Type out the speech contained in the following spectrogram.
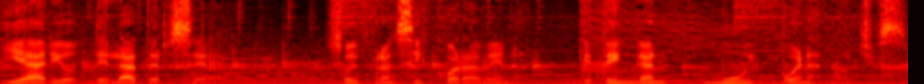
diario de la tercera. Soy Francisco Aravena. Que tengan muy buenas noches.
